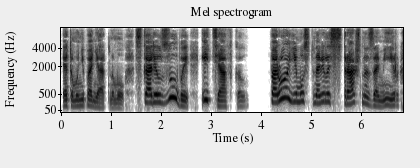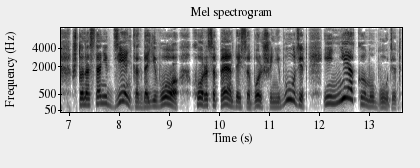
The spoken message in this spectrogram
этому непонятному, скалил зубы и тявкал. Порой ему становилось страшно за мир, что настанет день, когда его, Хораса Пендейса, больше не будет, и некому будет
